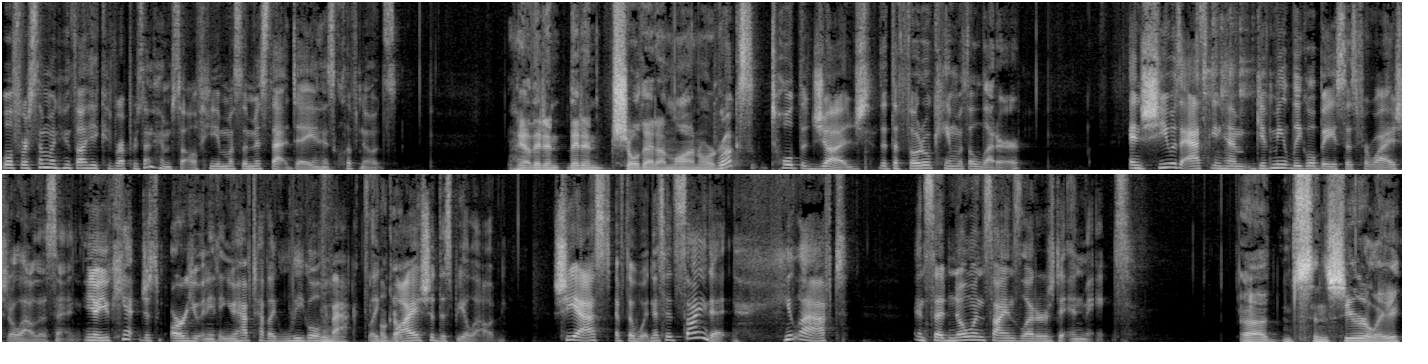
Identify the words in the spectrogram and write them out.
Well, for someone who thought he could represent himself, he must have missed that day in his cliff notes. Yeah, they didn't they didn't show that on Law and Order. Brooks told the judge that the photo came with a letter. And she was asking him, give me legal basis for why I should allow this in. You know, you can't just argue anything. You have to have like legal fact. Like, why should this be allowed? She asked if the witness had signed it. He laughed and said, No one signs letters to inmates. Uh, sincerely.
